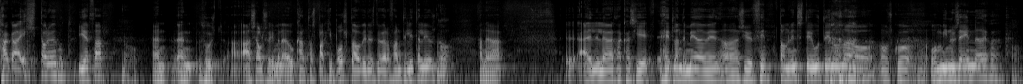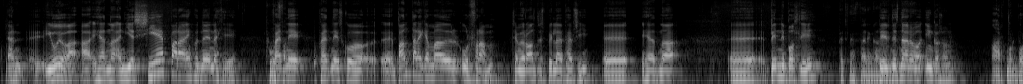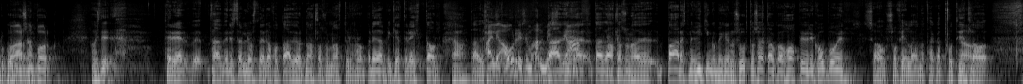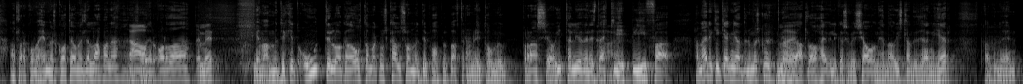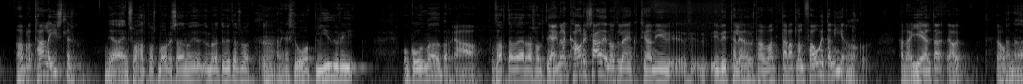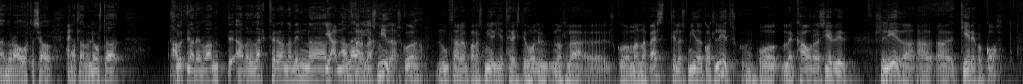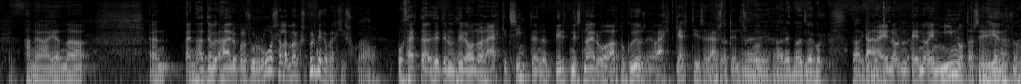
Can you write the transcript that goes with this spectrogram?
taka eitt ári viðbútt, ég er þar. Já. En, en þú veist, að sjálfsög, ég meina, ef þú kannt að sparki bolta og virðistu vera að fara til Ítalíu, sko. Já. Þannig að, eðlilega er það kannski heillandi miða við að það séu 15 vinsti úti núna og, og, sko, og mínus einn eða eitthvað. En eh, jú, hérna, en ég sé bara einhvern veginn ekki er hvernig, hvernig sko bandarækjamaður úr fram sem eru aldrei spilað í Pepsi uh, hérna uh, Binni Birnir Snær og Ingarsson Arnór og Arnar Borg þú veist, Þeir er, það verðist að ljósta þeir að fá Daví Örn Allarsson aftur frá Breiðablík eftir eitt ár. Davíð pæli ári sem hann misti af. Daví Allarsson hafði barist með vikingum í gennum súrt og sætti ákvað að hoppa yfir í Kópavóin sá svo félagin að taka tvo titla og allar að koma heim með skotti á melli lappana eins Já. og þeir orðaða. Einmitt. Ég maður myndi ekkert útilokað að Óttar Magnús Karlsson myndi poppa upp aftur. Hann er í tómu brasi á Ítalíu verðist ekki blífa. Hann er ekki gegn í aðdunum sem það var bara að tala íslensku Já, eins og Halldór Smári sagði nú umrættu vital svo, hann er kannski of blíður í og góðu maður bara. já Þú þarft að vera svolítið... Já, ég meina Kári sagði náttúrulega einhvern tíðan í, í viðtalið að þú veist, hann vantar allan fáitan í hann, sko. Þannig að ég held að, já, já. Þannig að það verður áhvert að sjá, allan að ljósta Arnar er vandi, það verður verk fyrir hann að vinna Já, nú að þarf hann verja. að smíða, sko. Nú þarf hann bara að smíða. Ég treysti honum náttúrulega, uh, sko, manna best til að smíða gott lið, sko. Mm. Og með Kára sér við lið að, að, gera eitthvað gott. Þannig að, hérna, en, en þetta, það eru bara svo rosalega mörg spurningamerki, sko. Og þetta, þetta er þeirra hann að ekkert sínt en Birnir Snær og Arnó Guðjóns hafa ekkert gert í þessari efstu deil, sko. Nei, það er einn og einn leikur. Það er Já, ekki ein, mikið. og- ein, og ein mínúta segi ég sko.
